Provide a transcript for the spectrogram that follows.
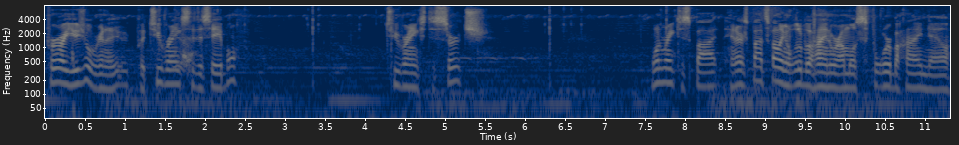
Per our usual, we're going to put two ranks to disable, two ranks to search, one rank to spot, and our spot's falling a little behind. We're almost four behind now,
